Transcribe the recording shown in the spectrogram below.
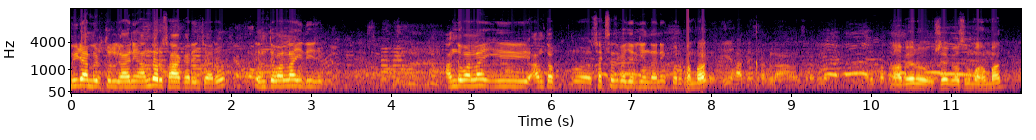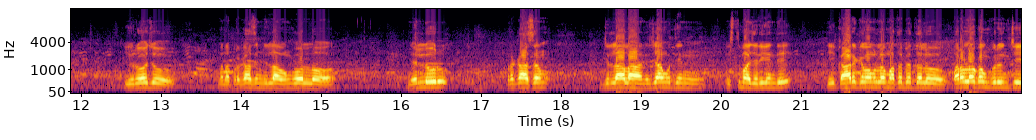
మీడియా మిత్రులు కానీ అందరూ సహకరించారు. ఇందువల్ల ఇది అందువల్ల ఈ అంత సక్సెస్గా జరిగిందని కోరుకుంటున్నాను. నా పేరు షేక్ రసూల్ మహమ్మద్. ఈరోజు మన ప్రకాశం జిల్లా ఒంగోలులో నెల్లూరు ప్రకాశం జిల్లాల నిజాముద్దీన్ ఇస్తిమా జరిగింది. ఈ కార్యక్రమంలో మత పెద్దలు పరలోకం గురించి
